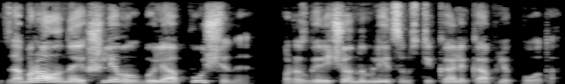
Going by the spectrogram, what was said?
Забрала на их шлемах были опущены, по разгоряченным лицам стекали капли пота.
